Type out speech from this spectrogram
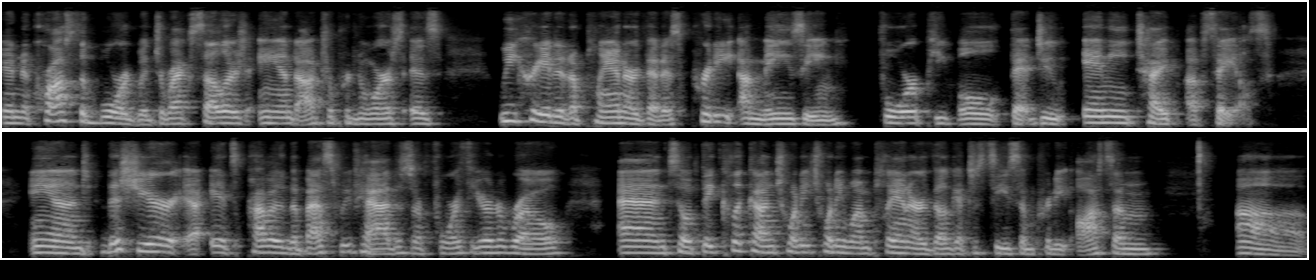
and across the board with direct sellers and entrepreneurs is we created a planner that is pretty amazing for people that do any type of sales. And this year, uh, it's probably the best we've had. This is our fourth year in a row. And so if they click on 2021 planner, they'll get to see some pretty awesome uh,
